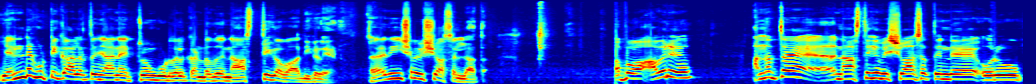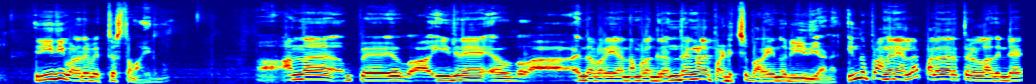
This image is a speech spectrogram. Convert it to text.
എന്റെ കുട്ടിക്കാലത്ത് ഞാൻ ഏറ്റവും കൂടുതൽ കണ്ടത് നാസ്തികവാദികളെയാണ്. അതായത് ഈശ്വര വിശ്വാസമില്ലാത്ത അപ്പോൾ അവർ അന്നത്തെ നാസ്തിക വിശ്വാസത്തിന്റെ ഒരു രീതി വളരെ വ്യത്യസ്തമായിരുന്നു. അന്ന് ഇതിനെ എന്താ പറയുക നമ്മളെ ഗ്രന്ഥങ്ങളെ പഠിച്ച് പറയുന്ന ഒരു രീതിയാണ്. ഇന്നിപ്പോൾ അങ്ങനെയല്ല പലതരത്തിലുള്ള അതിന്റെ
